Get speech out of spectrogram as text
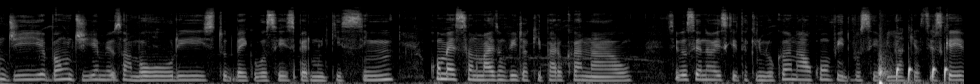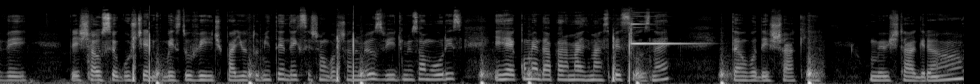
Bom dia, bom dia, meus amores. Tudo bem com vocês? Espero muito que sim. Começando mais um vídeo aqui para o canal. Se você não é inscrito aqui no meu canal, convido você a vir aqui a se inscrever, deixar o seu gostei no começo do vídeo para o YouTube entender que vocês estão gostando dos meus vídeos, meus amores, e recomendar para mais mais pessoas, né? Então, eu vou deixar aqui o meu Instagram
